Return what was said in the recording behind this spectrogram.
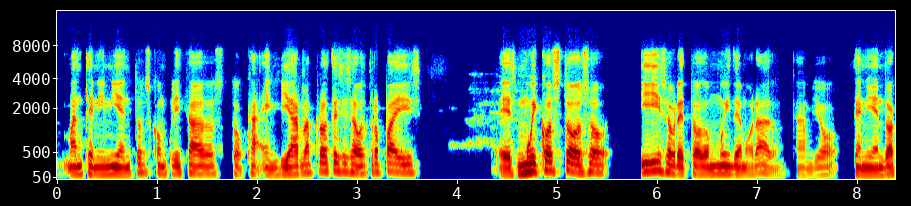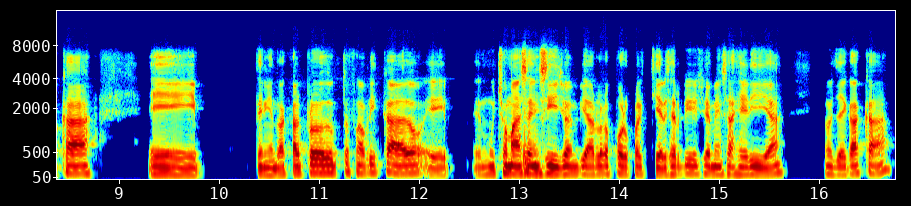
mantenimientos complicados, toca enviar la prótesis a otro país, es muy costoso y sobre todo muy demorado. En cambio, teniendo acá, eh, teniendo acá el producto fabricado, eh, es mucho más sencillo enviarlo por cualquier servicio de mensajería. Nos llega acá,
